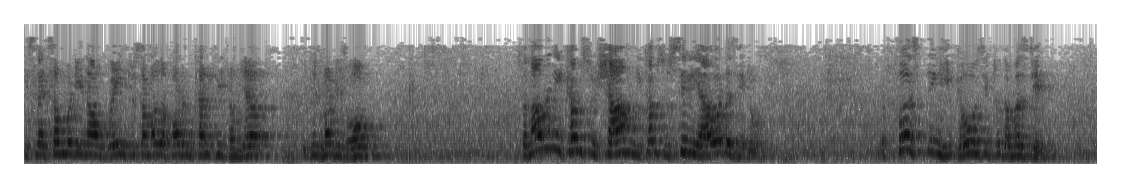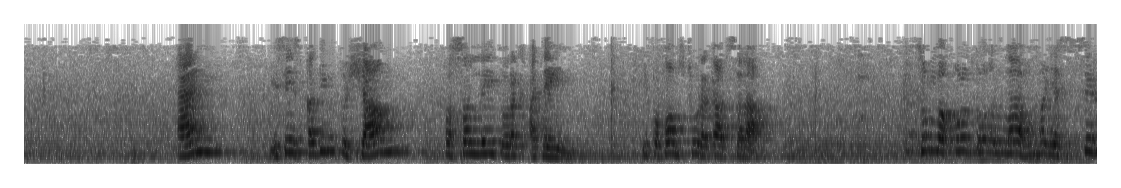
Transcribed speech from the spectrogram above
It's like somebody now going to some other foreign country from here. It is not his home. So now when he comes to Sham, he comes to Syria, what does he do? The first thing he goes into the masjid. And he says, قَدِمْتُ الشَّامِ فَصَلَّيْتُ رَكْعَتَيْنِ He performs two rakat salah. ثم قلت اللهم يسر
